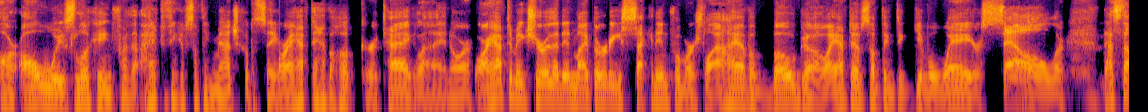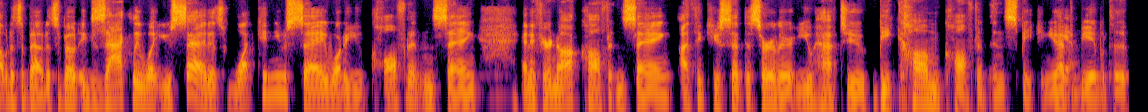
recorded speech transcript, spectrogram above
are always looking for that. I have to think of something magical to say, or I have to have a hook or a tagline, or or I have to make sure that in my 30 second infomercial I have a BOGO. I have to have something to give away or sell, or that's not what it's about. It's about exactly what you said. It's what can you say? What are you confident in saying? And if you're not confident in saying, I think you said this earlier, you have to become confident in speaking. You have yeah. to be able to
